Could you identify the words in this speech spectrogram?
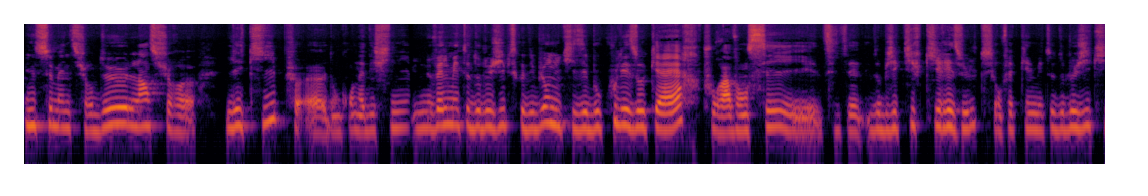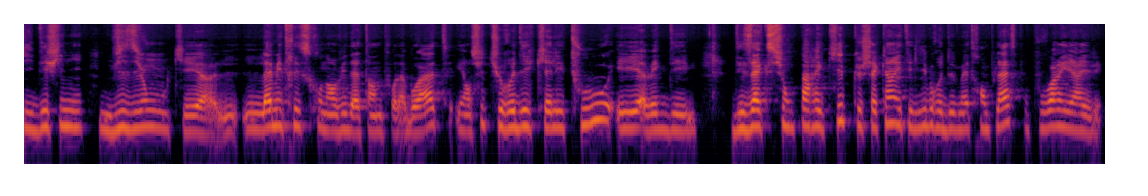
une semaine sur deux, l'un sur l'équipe. Euh, donc, on a défini une nouvelle méthodologie parce qu'au début, on utilisait beaucoup les OKR pour avancer. Et c'était l'objectif qui résulte. En fait, qui est une méthodologie qui définit une vision qui est euh, la maîtrise qu'on a envie d'atteindre pour la boîte. Et ensuite, tu redécales tout et avec des, des actions par équipe que chacun était libre de mettre en place pour pouvoir y arriver.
